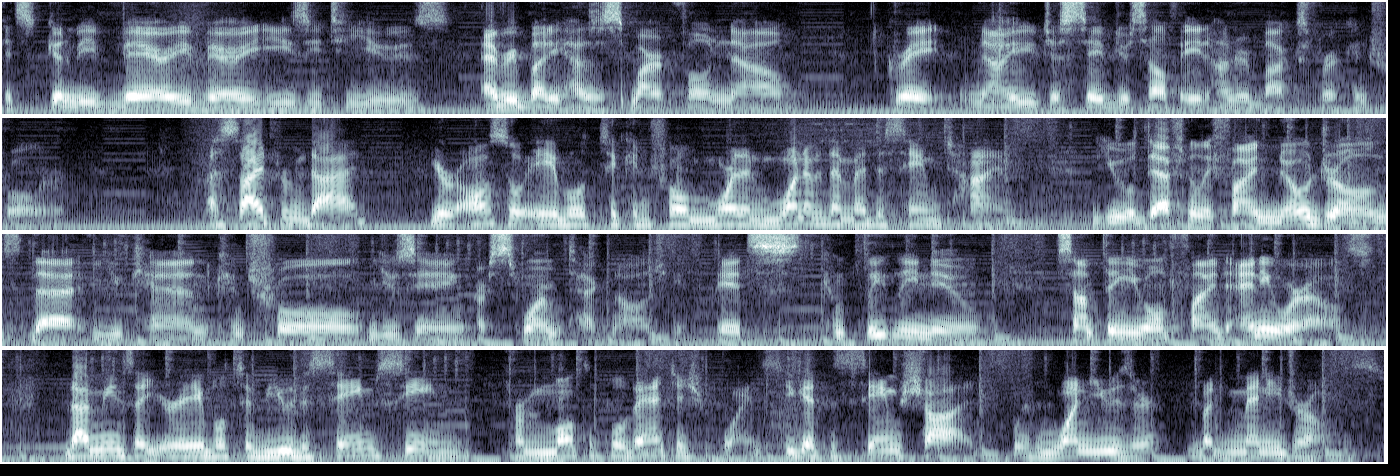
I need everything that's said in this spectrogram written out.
It's going to be very, very easy to use. Everybody has a smartphone now. Great, now you just saved yourself 800 bucks for a controller. Aside from that, you're also able to control more than one of them at the same time. You will definitely find no drones that you can control using our swarm technology. It's completely new, something you won't find anywhere else. That means that you're able to view the same scene from multiple vantage points. You get the same shot with one user, but many drones.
